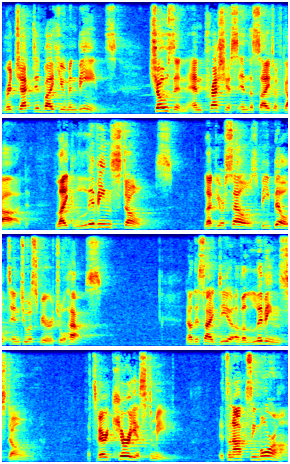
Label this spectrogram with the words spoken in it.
rejected by human beings, chosen and precious in the sight of God. Like living stones, let yourselves be built into a spiritual house. Now, this idea of a living stone, that's very curious to me. It's an oxymoron.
